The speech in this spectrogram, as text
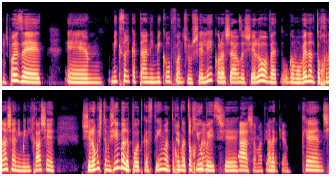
יש פה איזה אמ, מיקסר קטן עם מיקרופון שהוא שלי, כל השאר זה שלו, והוא גם עובד על תוכנה שאני מניחה ש... שלא משתמשים בה לפודקאסטים, על תוכנת? Cubase, ש... אה, שמעתי על זה, כן. כן, ש...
